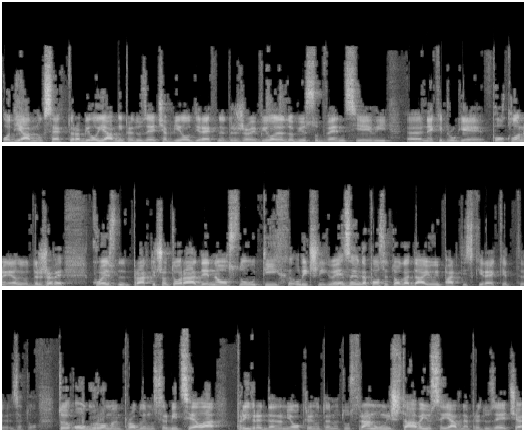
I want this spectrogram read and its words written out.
od javnog sektora, bilo javnih preduzeća, bilo direktne države, bilo da dobiju subvencije ili e, neke druge poklone jeli, od države, koje praktično to rade na osnovu tih ličnih veza i onda posle toga daju i partijski reket e, za to. To je ogroman problem u Srbiji. Cela privreda nam je okrenuta na tu stranu, uništavaju se javna preduzeća,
